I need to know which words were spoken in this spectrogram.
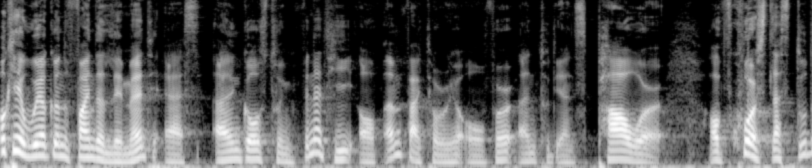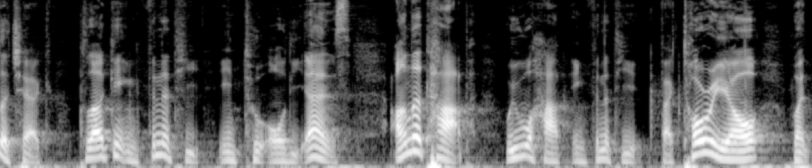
Okay, we are going to find the limit as n goes to infinity of n factorial over n to the nth power. Of course, let's do the check. Plugging infinity into all the n's. On the top, we will have infinity factorial when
